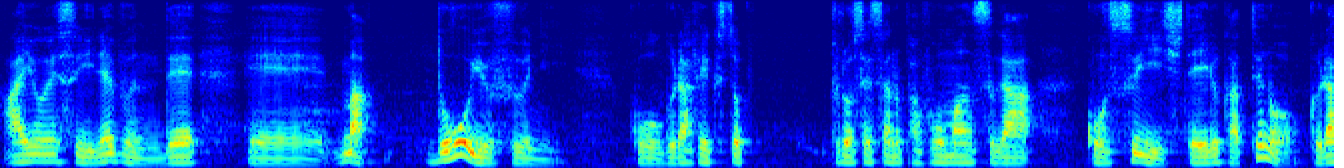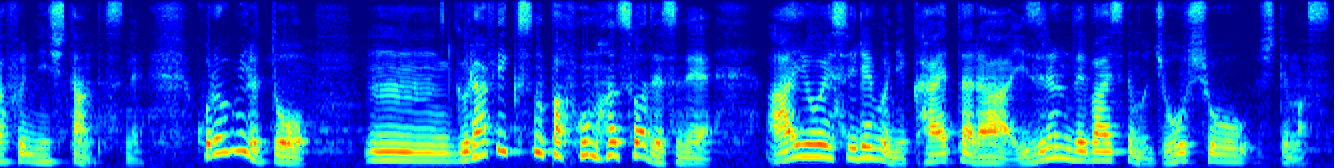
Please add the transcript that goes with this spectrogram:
iOS11 で、えー、まあどういうふうにこうグラフィックスとプロセッサーのパフォーマンスがこう推移しているかっていうのをグラフにしたんですね。これを見るとうんグラフィックスのパフォーマンスはですね iOS11 に変えたらいずれのデバイスでも上昇してます。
